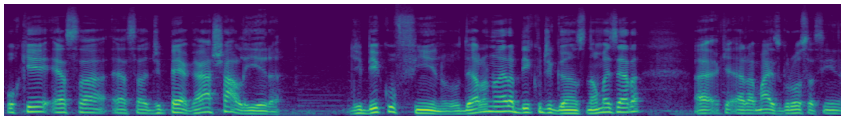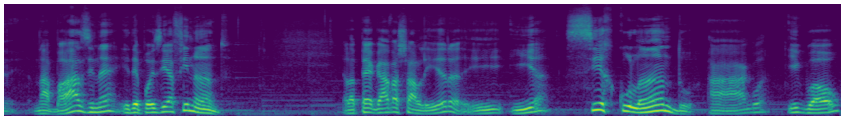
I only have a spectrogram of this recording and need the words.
Porque essa, essa de pegar a chaleira de bico fino, o dela não era bico de ganso, não, mas era, eh, era mais grosso assim na base, né? E depois ia afinando ela pegava a chaleira e ia circulando a água igual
